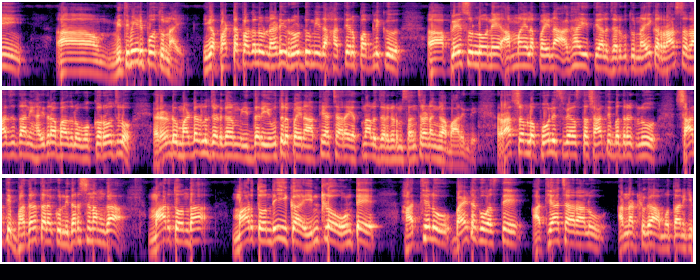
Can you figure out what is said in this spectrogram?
మీ మితిమీరిపోతున్నాయి. ఇక పట్టపగలు నడి రోడ్డు మీద హత్యలు పబ్లిక్ ప్లేసుల్లోనే ప్లేసుల్లోనే అమ్మాయిలపైన అఘాయిత్యాలు జరుగుతున్నాయి. ఇక రాష్ట్ర రాజధాని హైదరాబాద్లో ఒక్క రోజులో రెండు మర్డర్లు జరగడం ఇద్దరు యువతులపైన అత్యాచార యత్నాలు జరగడం సంచలనంగా మారింది. రాష్ట్రంలో పోలీస్ వ్యవస్థ శాంతి భద్రతలు శాంతి భద్రతలకు నిదర్శనంగా మారుతోందా? మారుతోంది. ఇక ఇంట్లో ఉంటే హత్యలు బయటకు వస్తే అత్యాచారాలు అన్నట్లుగా మొత్తానికి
